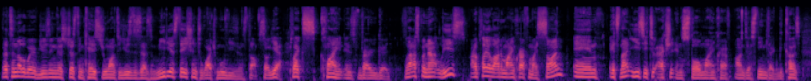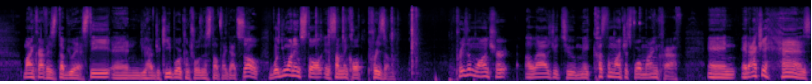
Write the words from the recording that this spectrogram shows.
that's another way of using this just in case you want to use this as a media station to watch movies and stuff. So yeah, Plex client is very good. Last but not least, I play a lot of Minecraft with my son and it's not easy to actually install Minecraft onto the Steam Deck because Minecraft is WASD and you have your keyboard controls and stuff like that. So what you want to install is something called Prism. Prism Launcher allows you to make custom launches for Minecraft and it actually has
